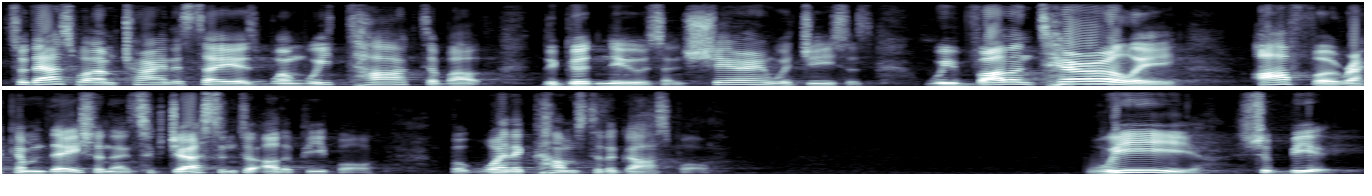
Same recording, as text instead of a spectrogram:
So that's what I'm trying to say is when we talked about the good news and sharing with Jesus, we voluntarily offer recommendation and suggestion to other people. But when it comes to the gospel, we should be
